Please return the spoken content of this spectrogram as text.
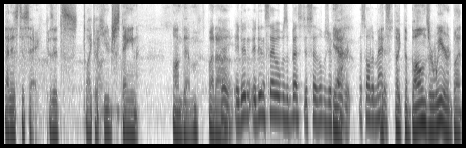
that is to say because it's like a huge stain on them. But uh, Hey, it didn't. It didn't say what was the best. It just said what was your Yeah. favorite. That's all that matters. it's like the bones are weird, but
